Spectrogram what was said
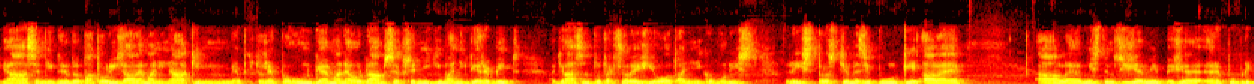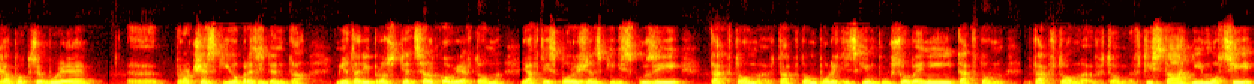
já jsem nikdy nebyl patolízálem ani nějakým, jak to pohunkem a nehodlám se před nikým ani nikdy hrbit. A dělal jsem to tak celý život, ani nikomu líst, líst prostě mezi půlky, ale, ale myslím si, že, my, že republika potřebuje pro českého prezidenta. Mě tady prostě celkově v tom, jak v té společenské diskuzi, tak v tom, tak v tom politickém působení, tak v tom, tak v tom, v tom, v té státní moci,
